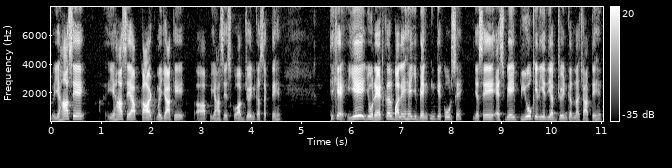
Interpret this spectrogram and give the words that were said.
तो यहाँ से यहाँ से आप कार्ट में जाके आप यहाँ से इसको आप ज्वाइन कर सकते हैं। ठीक है, ये जो रेड कलर वाले हैं, ये बैंकिंग के कोर्स हैं। जैसे एस बी आई के लिए यदि आप ज्वाइन करना चाहते हैं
